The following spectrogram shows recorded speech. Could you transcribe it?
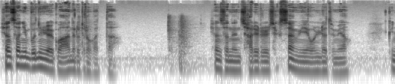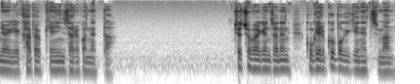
현선이 문을 열고 안으로 들어갔다. 현선은 자료를 책상 위에 올려두며 그녀에게 가볍게 인사를 건넸다. 최초 발견자는 고개를 꾸벅이긴 했지만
